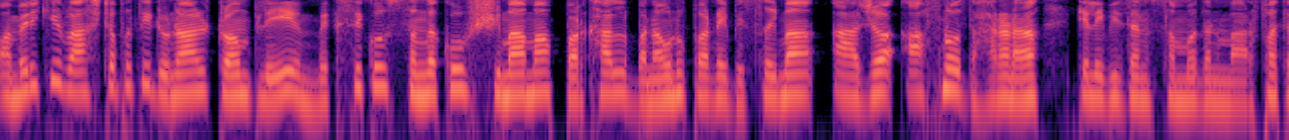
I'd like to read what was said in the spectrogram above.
अमेरिकी राष्ट्रपति डोनाल्ड ट्रम्पले मेक्सिकोसँगको सीमामा पर्खाल बनाउनु पर्ने विषयमा आज आफ्नो धारणा टेलिभिजन सम्बोधन मार्फत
